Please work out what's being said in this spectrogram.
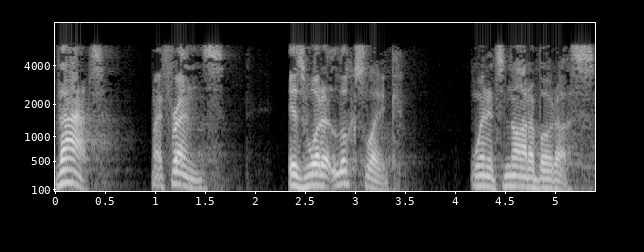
That, my friends, is what it looks like when it's not about us.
